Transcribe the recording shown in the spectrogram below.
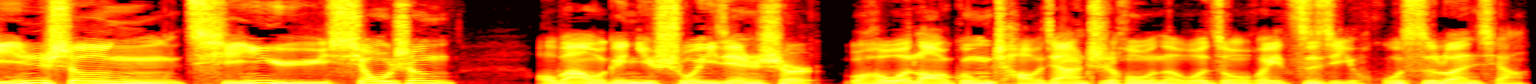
琴声琴语箫声，欧巴，我跟你说一件事儿。我和我老公吵架之后呢，我总会自己胡思乱想，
